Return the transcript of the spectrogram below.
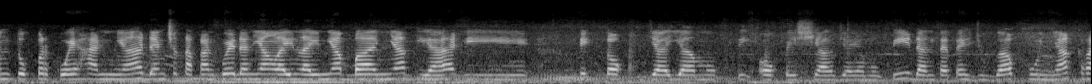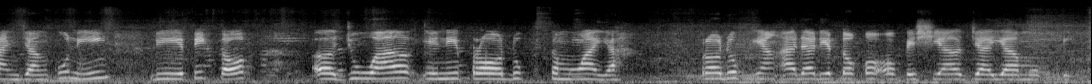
untuk perkuehannya dan cetakan kue dan yang lain-lainnya banyak ya di TikTok Jaya Mukti Official Jaya Mukti dan Teteh juga punya keranjang kuning di TikTok. Uh, jual ini produk semua ya. Produk yang ada di toko official Jaya Mukti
